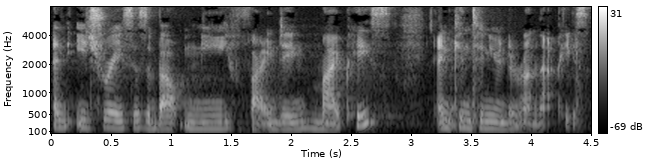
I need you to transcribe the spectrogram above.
and each race is about me finding my pace and continuing to run that pace.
